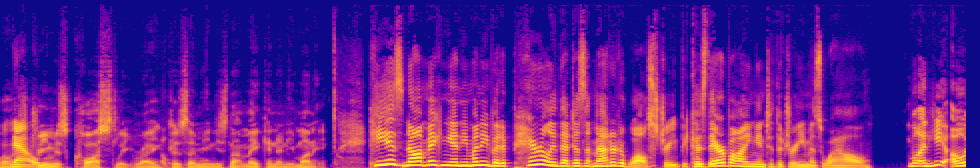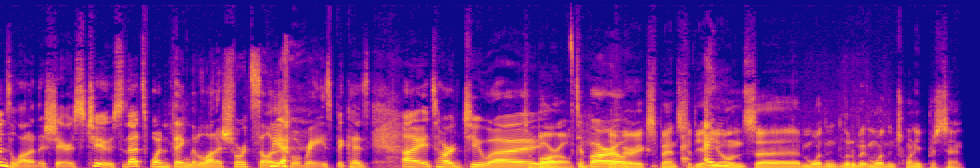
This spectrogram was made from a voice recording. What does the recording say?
well, now, his dream is costly, right? Because I mean, he's not making any money. He is not making any money, but apparently that doesn't matter to Wall Street because they're buying into the dream as well. Well, and he owns a lot of the shares too, so that's one thing that a lot of short sellers yeah. will raise because uh, it's hard to uh, to borrow. To borrow, They're very expensive. Yeah, and, he owns uh, more than a little bit more than twenty percent.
